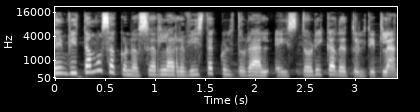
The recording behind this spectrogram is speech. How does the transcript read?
Te invitamos a conocer la revista cultural e histórica de Tultitlán.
